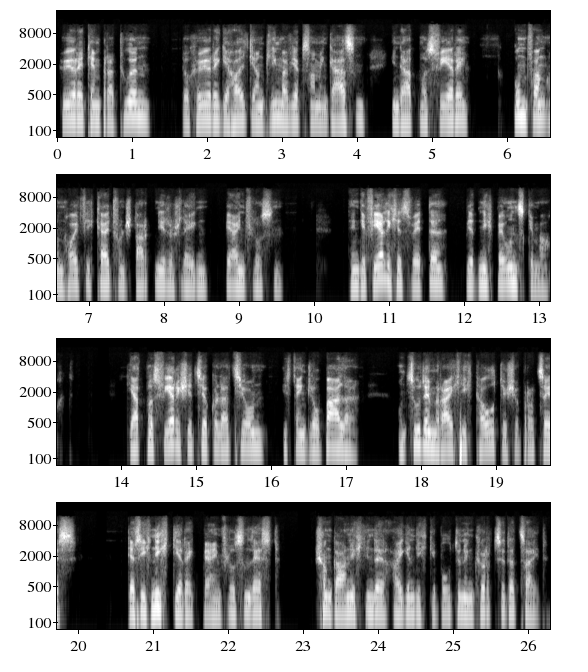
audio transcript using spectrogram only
höhere Temperaturen durch höhere Gehalte an klimawirksamen Gasen in der Atmosphäre Umfang und Häufigkeit von Starkniederschlägen beeinflussen. Denn gefährliches Wetter wird nicht bei uns gemacht. Die atmosphärische Zirkulation ist ein globaler und zudem reichlich chaotischer Prozess, der sich nicht direkt beeinflussen lässt, schon gar nicht in der eigentlich gebotenen Kürze der Zeit.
